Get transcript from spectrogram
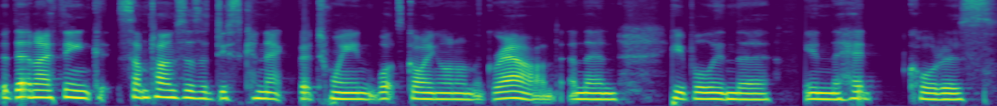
But then I think sometimes there's a disconnect between what's going on on the ground and then people in the in the headquarters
